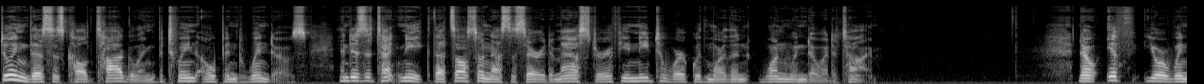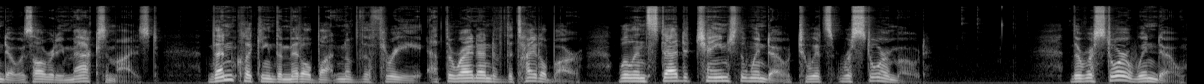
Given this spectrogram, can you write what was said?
Doing this is called toggling between opened windows and is a technique that's also necessary to master if you need to work with more than one window at a time. Now, if your window is already maximized, then clicking the middle button of the three at the right end of the title bar will instead change the window to its restore mode. The restore window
